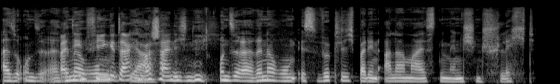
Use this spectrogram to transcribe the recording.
Also unsere Erinnerung. Bei den vielen Gedanken ja, wahrscheinlich nicht. Unsere Erinnerung ist wirklich bei den allermeisten Menschen schlecht.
